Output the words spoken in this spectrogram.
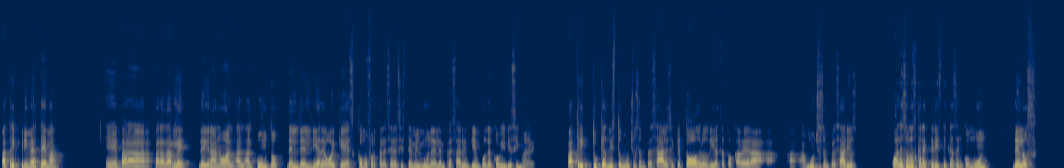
Patrick, primer tema eh, para, darle de grano al, punto del, día de hoy, que es cómo fortalecer el sistema inmune del empresario en tiempos de COVID-19. Patrick, tú que has visto muchos empresarios y que todos los días te toca ver a, a, muchos empresarios. ¿Cuáles son las características en común de los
